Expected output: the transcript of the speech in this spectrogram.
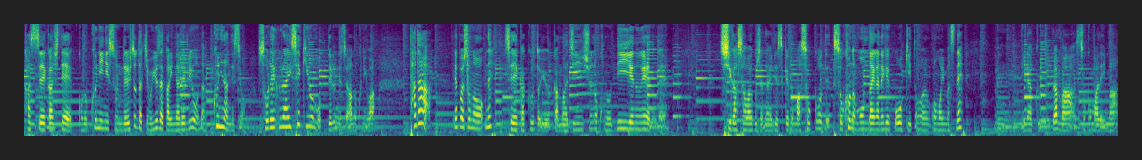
活性化してこの国に住んでる人たちも豊かになれるような国なんですよ。それぐらい石油を持ってるんですよあの国は。ただやっぱりそのね性格というか、まあ、人種のこの DNA のね血が騒ぐじゃないですけど、まあ、そこでそこの問題がね結構大きいと思いますね、うん、イラクがまあそこまで今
